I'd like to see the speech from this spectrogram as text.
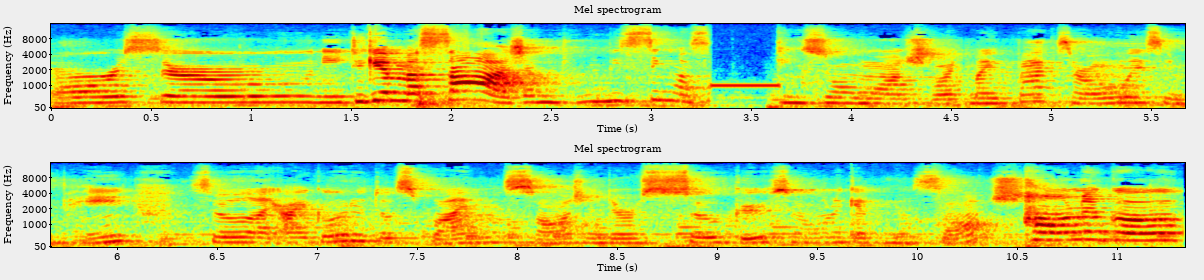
Also need to get massage. I'm missing massage so much. Like my backs are always in pain. So like I go to those blind massage and they're so good so I want to get massage I want to go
